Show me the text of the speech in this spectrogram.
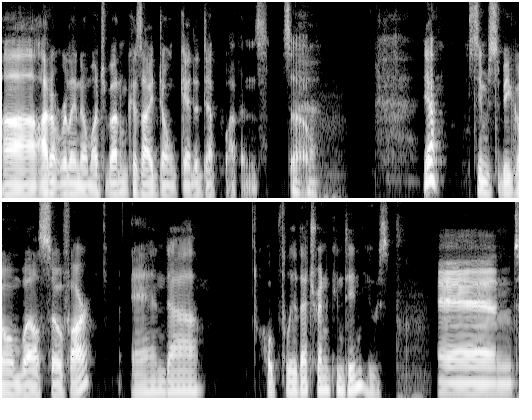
uh, I don't really know much about them because I don't get adept weapons. So yeah, seems to be going well so far, and uh, hopefully that trend continues. and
